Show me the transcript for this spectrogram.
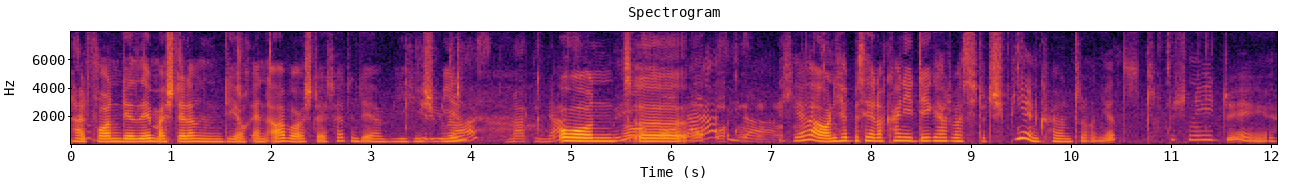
Halt von derselben Erstellerin, die auch Ann Arbor erstellt hat, in der wir hier spielen. Und äh, ja, und ich habe bisher noch keine Idee gehabt, was ich dort spielen könnte. Und jetzt habe ich eine Idee.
